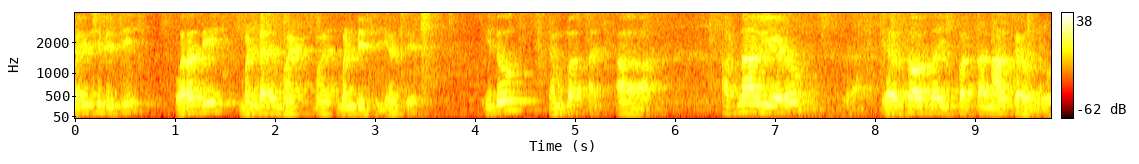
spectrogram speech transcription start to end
ಪರಿಶೀಲಿಸಿ, ವರದಿ ಮಂಡನೆ ಮಂಡಿಸಿ ಅಂತೇಳಿ. ಇದು ಎಂಬ ಹದಿನಾರು ಏಳು, ಎರಡು ಸಾವಿರದ ಇಪ್ಪತ್ತ ನಾಲ್ಕರಂದು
